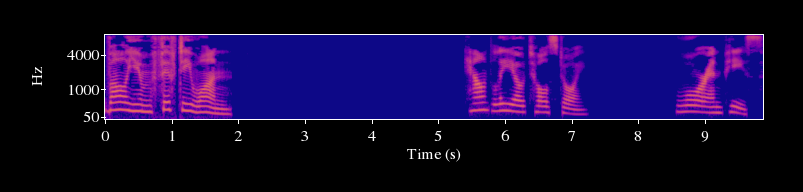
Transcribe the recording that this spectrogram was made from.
Volume 51 Count Leo Tolstoy. War and Peace.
